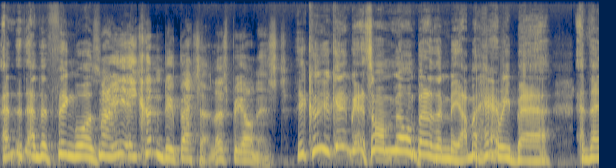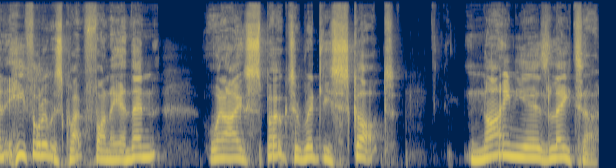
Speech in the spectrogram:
And and the thing was, No, he, he couldn't do better. Let's be honest. He could you get, get someone no one better than me. I'm a hairy bear. And then he thought it was quite funny. And then when I spoke to Ridley Scott nine years later,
